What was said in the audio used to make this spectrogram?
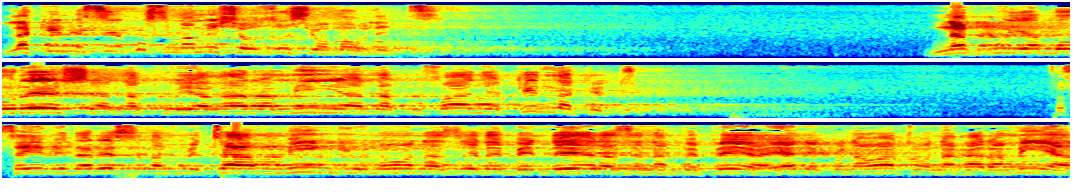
Lakini si kusimamisha uzushi wa maulid. Na kuyaboresha na kuyagharamia na kufanya kila kitu. Sasa hivi Dar es Salaam mitaa mingi unaona zile bendera zinapepea. Yani kuna watu wanagharamia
